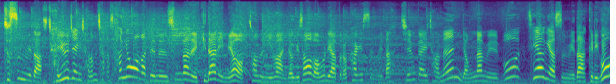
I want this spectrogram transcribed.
좋습니다. 자율주행 자동차가 상용화가 되는 순간을 기다리며 저는 이만 여기서 마무리하도록 하겠습니다. 지금까지 저는 영남일보 세영이었습니다. 그리고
